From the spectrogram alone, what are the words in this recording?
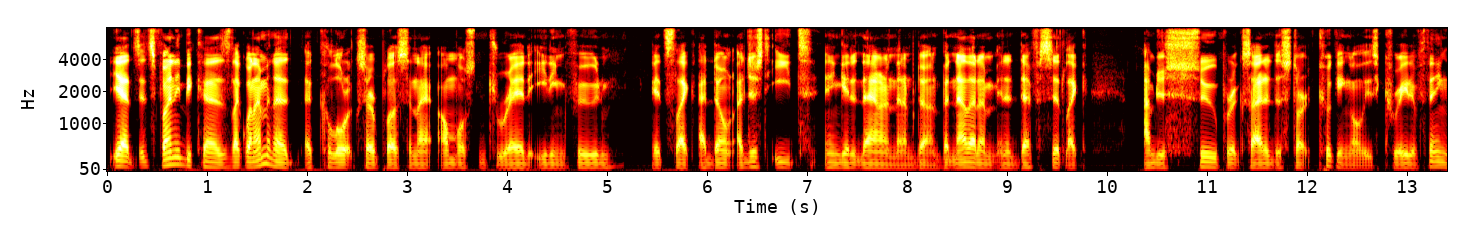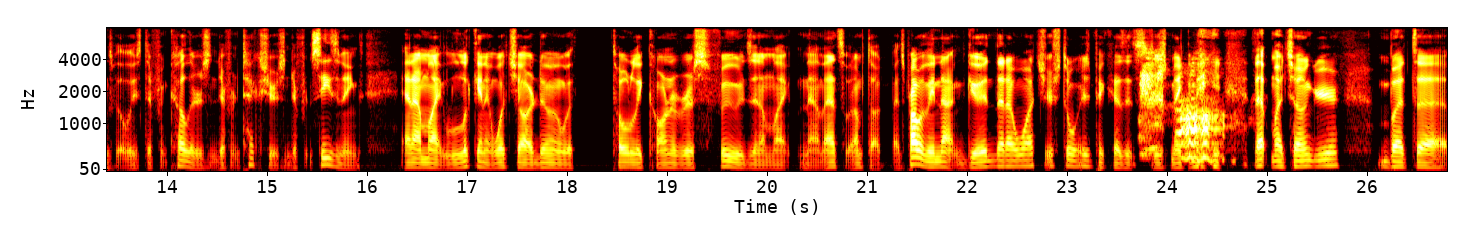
Yeah, it's it's funny because like when I'm in a, a caloric surplus and I almost dread eating food, it's like I don't I just eat and get it down and then I'm done. But now that I'm in a deficit, like I'm just super excited to start cooking all these creative things with all these different colors and different textures and different seasonings. And I'm like looking at what y'all are doing with totally carnivorous foods and I'm like, now that's what I'm talking about. It's probably not good that I watch your stories because it's just making me that much hungrier. But uh,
